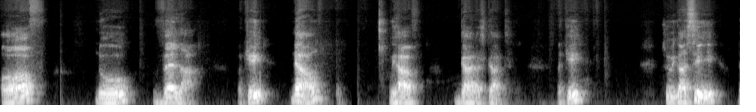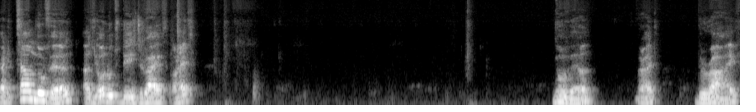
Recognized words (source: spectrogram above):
of novella. Okay? Now, we have that as that. Okay? So we can say that the term novel, as you all know today, is derived, all right? Novel, right? derived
